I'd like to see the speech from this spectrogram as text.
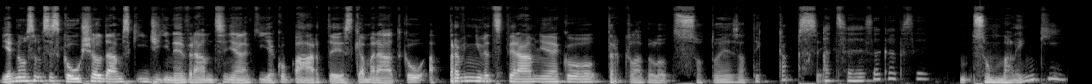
Jednou jsem si zkoušel dámský džíny v rámci nějaký jako párty s kamarádkou a první věc, která mě jako trkla, bylo, co to je za ty kapsy? A co je za kapsy? Jsou malinký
